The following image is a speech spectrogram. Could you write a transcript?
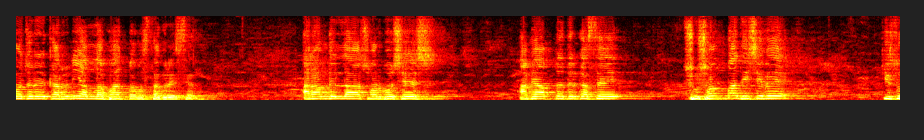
নজরের কারণেই আল্লাহ পাক ব্যবস্থা করেছেন। আলহামদুলিল্লাহ, সর্বশেষ আমি আপনাদের কাছে সুসংবাদ হিসেবে কিছু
